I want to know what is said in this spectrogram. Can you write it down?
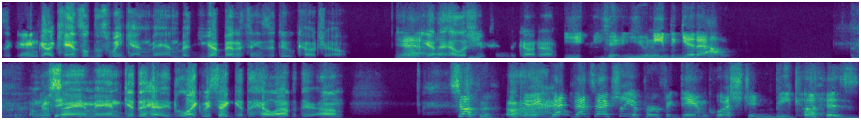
the game got canceled this weekend, man. But you got better things to do, Coach O. Yeah, you got an LSU team to coach up. You, you, you need to get out. I'm just saying, man. Get the hell, like we said, get the hell out of there. Um, So okay, that that's actually a perfect damn question because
